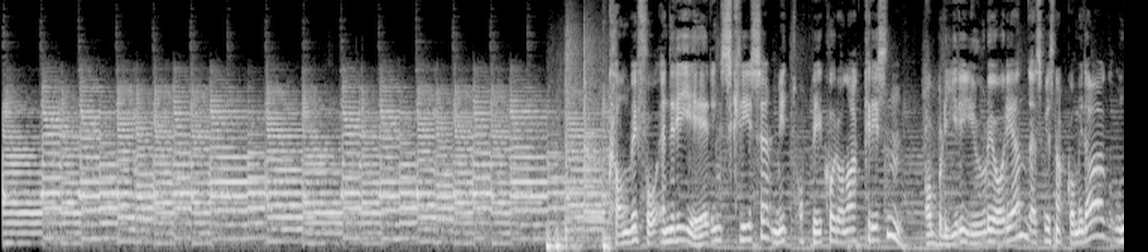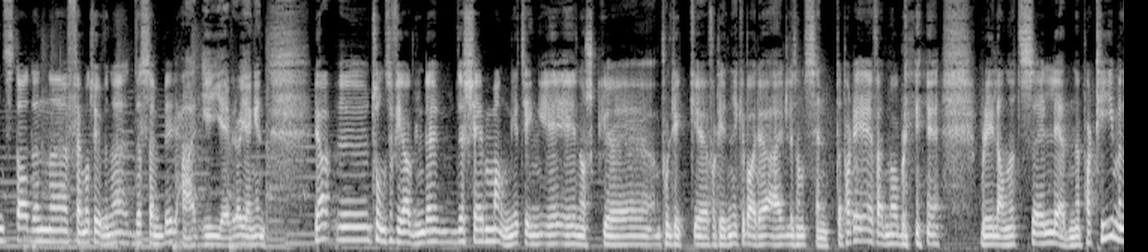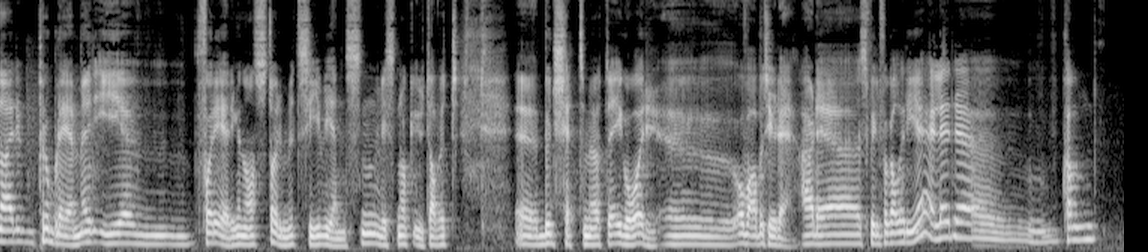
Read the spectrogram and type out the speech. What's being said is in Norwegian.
Kan vi få en regjeringskrise midt oppi koronakrisen? Og blir det jul i år igjen? Det skal vi snakke om i dag, onsdag den 25. Eh, desember her i Gjever og gjengen. Ja, uh, Tone Sofie Aglen, det, det, skjer mange ting i, i norsk uh, politikk uh, for tiden. Ikke bare er liksom Senterpartiet i ferd med å bli, bli, landets ledende parti, men det er problemer i, for regjeringen nå. Stormet Siv Jensen visstnok ut av et Eh, budsjettmøte i går. Eh, og hva betyr det? Er det spill for galleriet, eller eh, kan,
